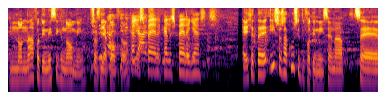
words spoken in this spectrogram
Νονά Φωτεινή, συγγνώμη που σας διακόπτω. Καλησπέρα, καλησπέρα, γεια σας. Έχετε ίσως ακούσει τη Φωτεινή σε, ένα, σε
